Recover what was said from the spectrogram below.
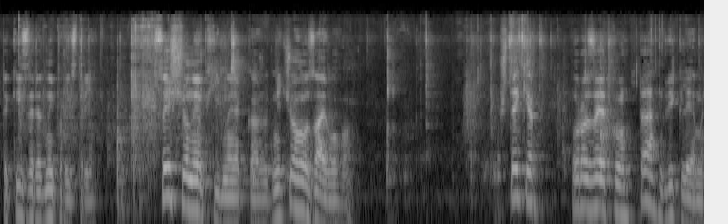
такий зарядний пристрій. Все, що необхідно, як кажуть, нічого зайвого. Штекер у розетку та дві клеми.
